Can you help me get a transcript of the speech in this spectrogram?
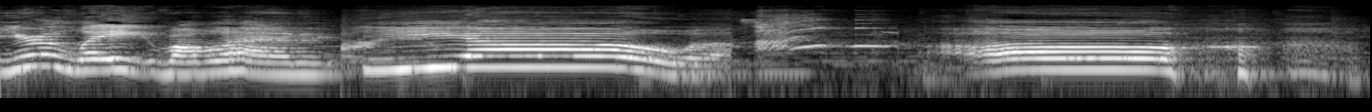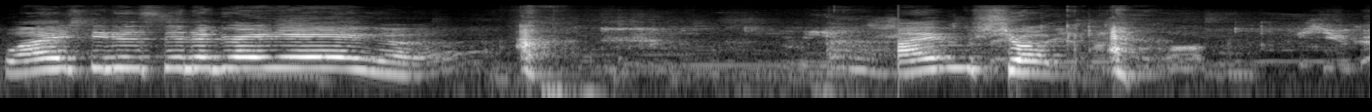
22. You're late. Bobblehead. Yo! Oh! Why is she disintegrating? I'm shook. Hugo.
